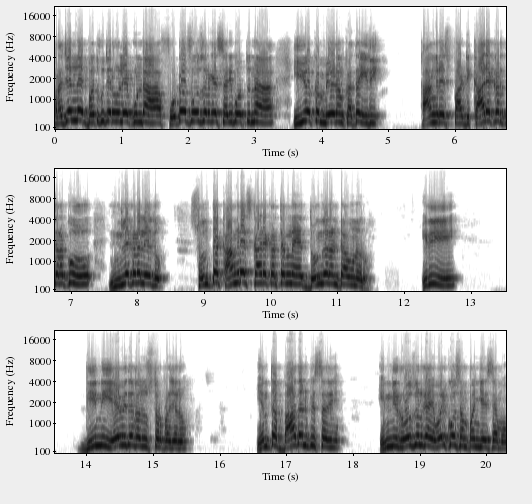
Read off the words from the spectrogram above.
ప్రజల్నే బతుకు తెరువు లేకుండా ఫోటో ఫోజులకే సరిపోతున్న ఈ యొక్క మేడం కథ ఇది. కాంగ్రెస్ పార్టీ కార్యకర్తలకు నిలకడ లేదు. సొంత కాంగ్రెస్ కార్యకర్తలనే దొంగలంటా ఉన్నారు. ఇది దీన్ని ఏ విధంగా చూస్తారు ప్రజలు? ఎంత బాధ అనిపిస్తుంది. ఇన్ని రోజులుగా ఎవరి కోసం పనిచేసాము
